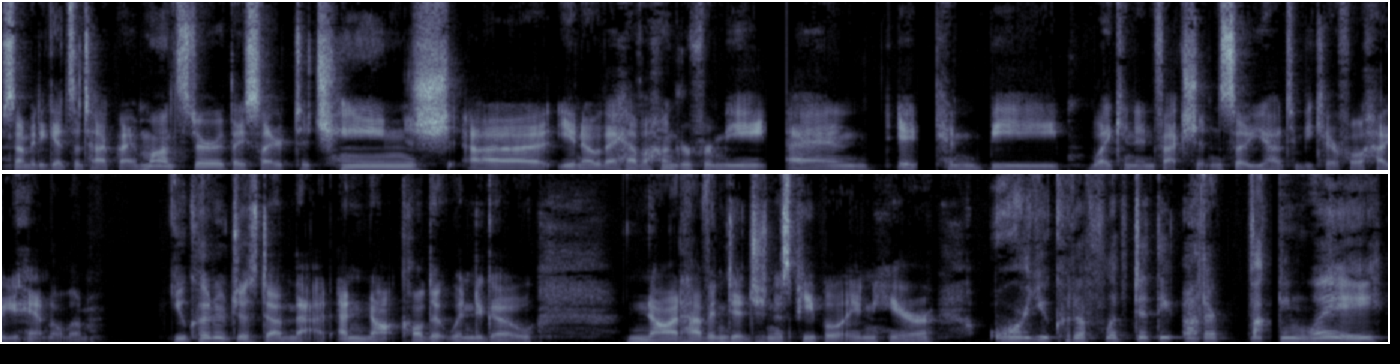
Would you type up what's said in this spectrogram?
somebody gets attacked by a monster, they start to change, uh, you know, they have a hunger for meat, and it can be like an infection. So you have to be careful how you handle them. You could have just done that and not called it Wendigo, not have indigenous people in here, or you could have flipped it the other fucking way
